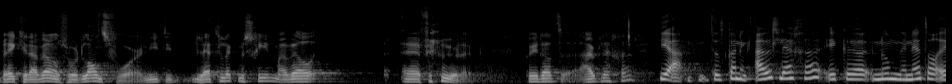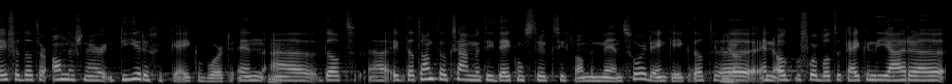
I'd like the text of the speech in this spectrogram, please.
breek je daar wel een soort lans voor. Niet letterlijk misschien, maar wel uh, figuurlijk. Kun je dat uitleggen? Ja, dat kan ik uitleggen. Ik uh, noemde net al even dat er anders naar dieren gekeken wordt. En uh, dat, uh, ik, dat hangt ook samen met die deconstructie van de mens, hoor, denk ik. Dat, ja. En ook bijvoorbeeld, kijk, in de jaren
